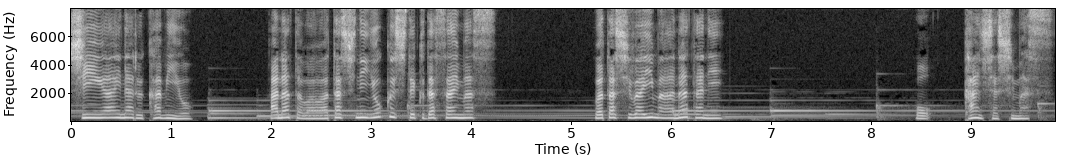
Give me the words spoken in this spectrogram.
親愛なる神よあなたは私によくしてくださいます。私は今あなたにを感謝します。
